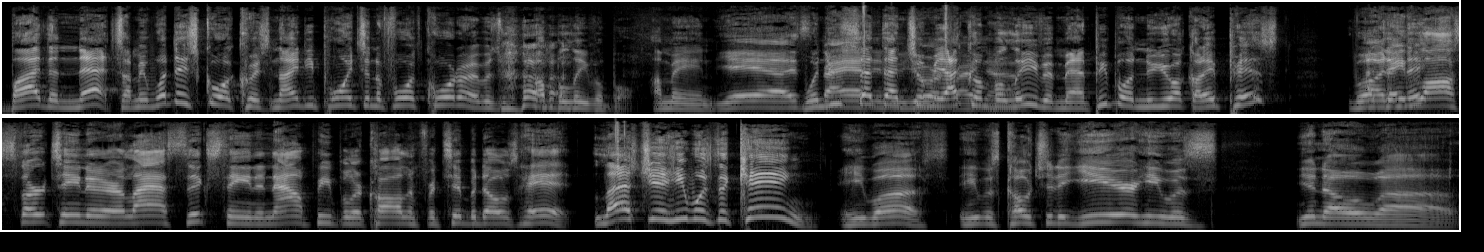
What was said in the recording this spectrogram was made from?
by the Nets. I mean, what they scored, Chris? Ninety points in the fourth quarter. It was unbelievable. I mean, Yeah, it's when you said that New to me, York I right couldn't now. believe it, man. People in New York are they pissed? Well, they've Knicks? lost 13 of their last 16, and now people are calling for Thibodeau's head. Last year he was the king. He was. He was coach of the year. He was, you know, uh,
